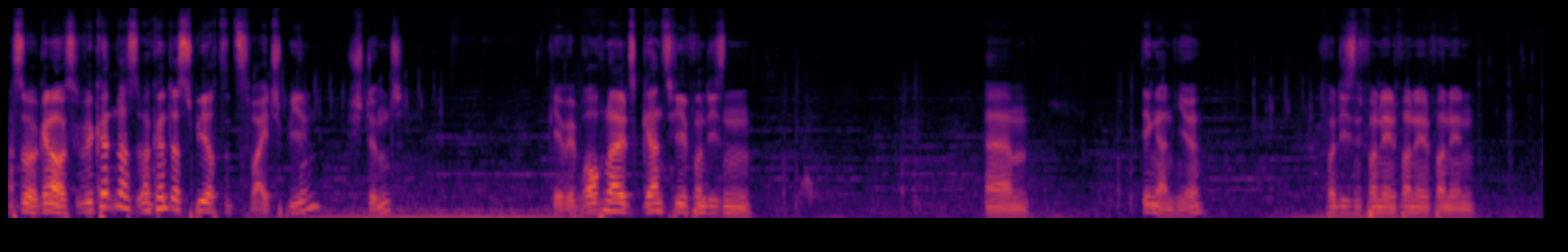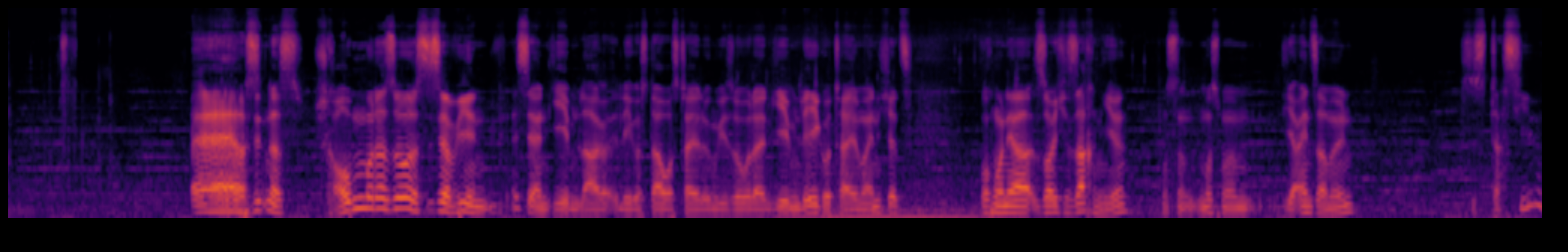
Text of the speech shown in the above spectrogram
Achso, genau. Wir könnten das, man könnte das Spiel auch zu zweit spielen. Stimmt. Okay, wir brauchen halt ganz viel von diesen... Ähm... Dingern hier. Von diesen, von den, von den, von den... Äh, was sind denn das? Schrauben oder so? Das ist ja wie in, ist ja in jedem Lego Star Wars Teil irgendwie so, oder in jedem Lego Teil, meine ich jetzt. Braucht man ja solche Sachen hier. Muss, muss man die einsammeln. Was ist das hier?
